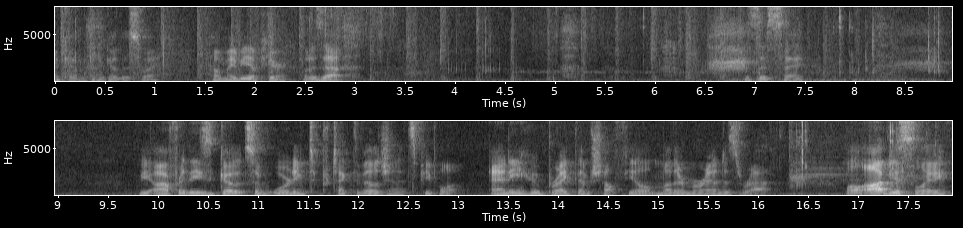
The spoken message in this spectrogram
Okay, I'm gonna go this way. Oh, maybe up here. What is that? What does this say? We offer these goats of warding to protect the village and its people. Any who break them shall feel Mother Miranda's wrath. Well, obviously,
